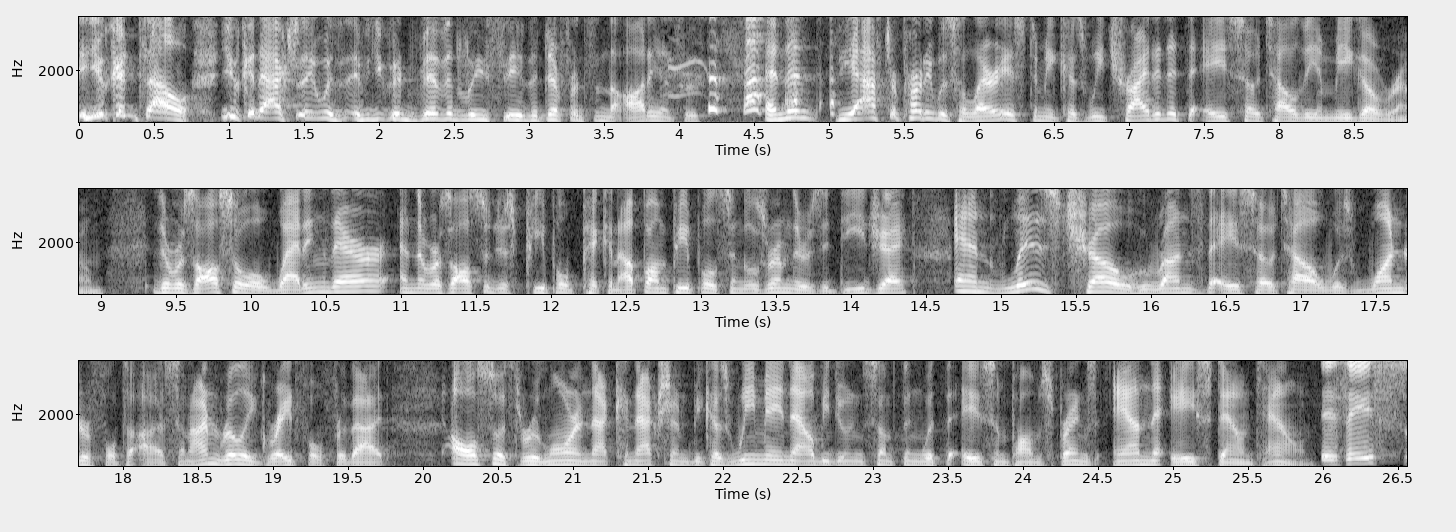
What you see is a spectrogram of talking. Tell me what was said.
You could tell. You could actually it was if you could vividly see the difference in the audiences. and then the after party was hilarious to me because we tried it at the Ace Hotel, the Amigo room. There was also a wedding there, and there was also just people picking up on people. Singles room. There was a DJ, and Liz Cho, who runs the Ace Hotel, was wonderful to us, and I'm really grateful for that also through Lauren that connection because we may now be doing something with the Ace in Palm Springs and the Ace downtown. Is Ace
